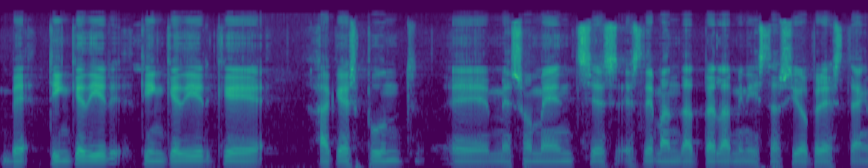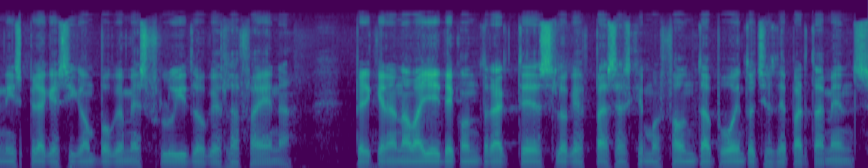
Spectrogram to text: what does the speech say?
Bé, tinc que dir, tinc que, dir que aquest punt eh, més o menys és, és demandat per l'administració, per els tècnics, per a que sigui un poc més fluid el que és la faena. Perquè la nova llei de contractes el que passa és que ens fa un tapó en tots els departaments.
